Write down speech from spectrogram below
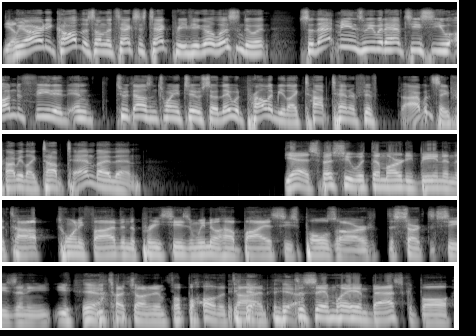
Yep. We already called this on the Texas Tech preview. Go listen to it. So that means we would have TCU undefeated in 2022. So they would probably be like top 10 or 15. I would say probably like top 10 by then. Yeah, especially with them already being in the top 25 in the preseason. We know how biased these polls are to start the season. And you, you, yeah. you touch on it in football all the time. Yeah, yeah. It's the same way in basketball.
